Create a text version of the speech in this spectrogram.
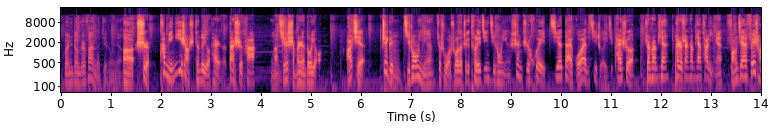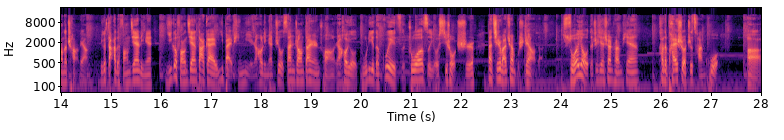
关政治犯的集中营。呃，是他名义上是针对犹太人的，但是他啊、嗯其实什么人都有，而且这个嗯集中营，就是我说的这个特雷金集中营，甚至会接待国外的记者以及拍摄宣传片。拍摄宣传片，它里面房间非常的敞亮，一个大的房间里面，一个房间大概一百平米，然后里面只有三张单人床，然后有独立的柜子、桌子，有洗手池，但其实完全不是这样的。所有的这些宣传片，它的拍摄之残酷，啊、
